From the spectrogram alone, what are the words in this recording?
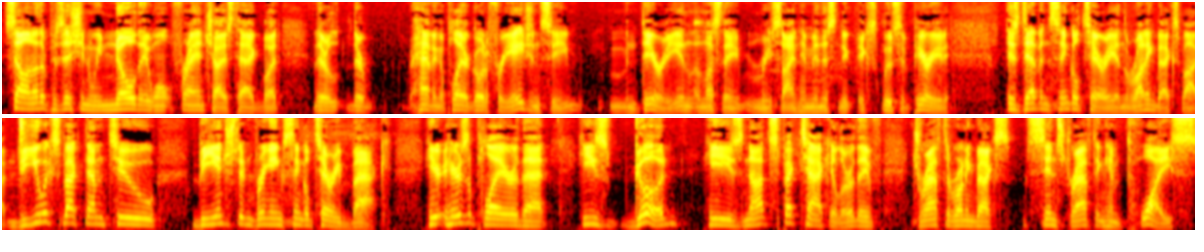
Sal, another position we know they won't franchise tag, but they're they're having a player go to free agency in theory, unless they re-sign him in this exclusive period, is Devin Singletary in the running back spot. Do you expect them to be interested in bringing Singletary back? Here, here's a player that he's good. He's not spectacular. They've drafted running backs since drafting him twice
